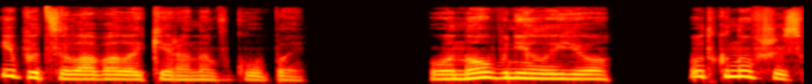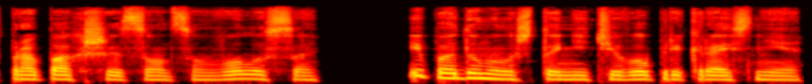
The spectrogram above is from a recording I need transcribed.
и поцеловала Кирана в губы. Он обнял ее, уткнувшись в пропахшие солнцем волосы, и подумал, что ничего прекраснее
